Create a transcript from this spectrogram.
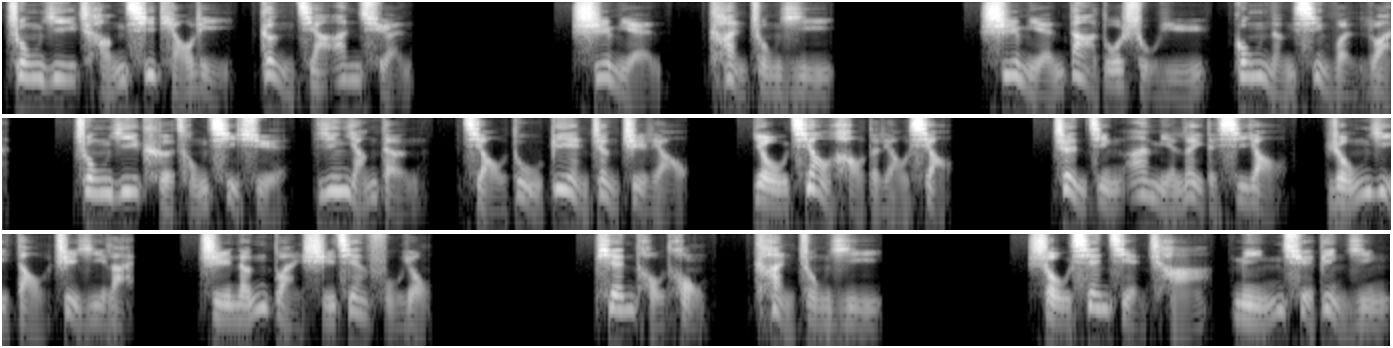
中医长期调理更加安全。失眠看中医，失眠大多属于功能性紊乱，中医可从气血、阴阳等角度辨证治疗，有较好的疗效。镇静安眠类的西药容易导致依赖，只能短时间服用。偏头痛看中医。首先检查明确病因，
